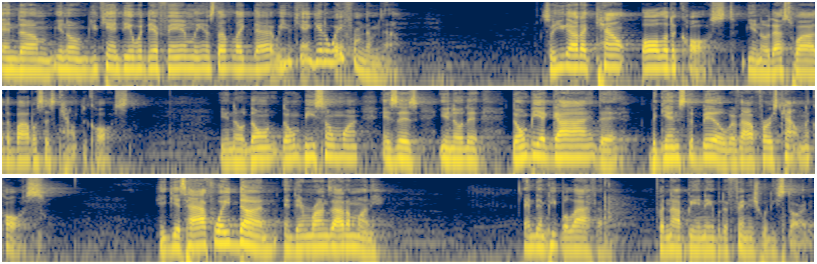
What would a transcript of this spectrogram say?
and um, you know you can't deal with their family and stuff like that. Well you can't get away from them now. So you got to count all of the cost. You know that's why the bible says count the cost. You know don't don't be someone it says you know that don't be a guy that begins to build without first counting the cost. He gets halfway done and then runs out of money. And then people laugh at him for not being able to finish what he started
